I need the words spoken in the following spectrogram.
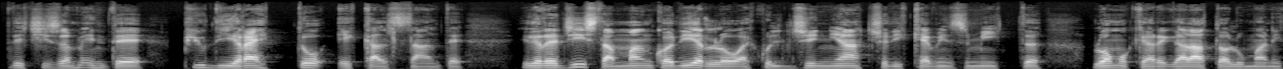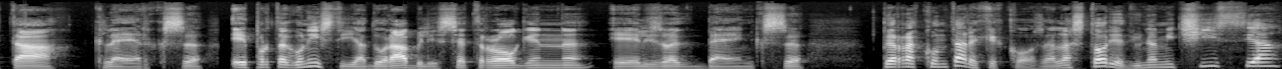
decisamente più diretto e calzante. Il regista, manco a dirlo, è quel geniaccio di Kevin Smith, l'uomo che ha regalato all'umanità Clerks, e protagonisti adorabili Seth Rogen e Elizabeth Banks, per raccontare che cosa? La storia di un'amicizia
